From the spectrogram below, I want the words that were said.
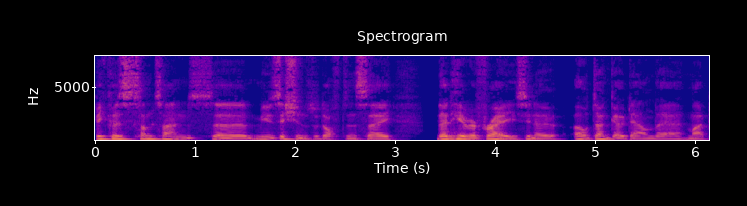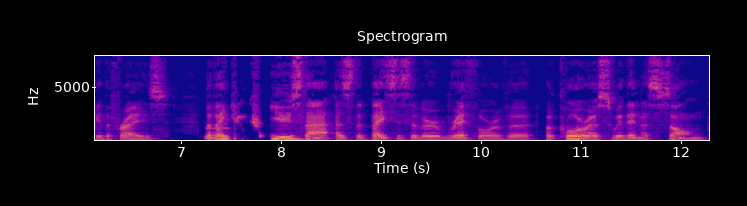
Because sometimes uh, musicians would often say they'd hear a phrase, you know, "Oh, don't go down there," might be the phrase but they can use that as the basis of a riff or of a, a, chorus within a song,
